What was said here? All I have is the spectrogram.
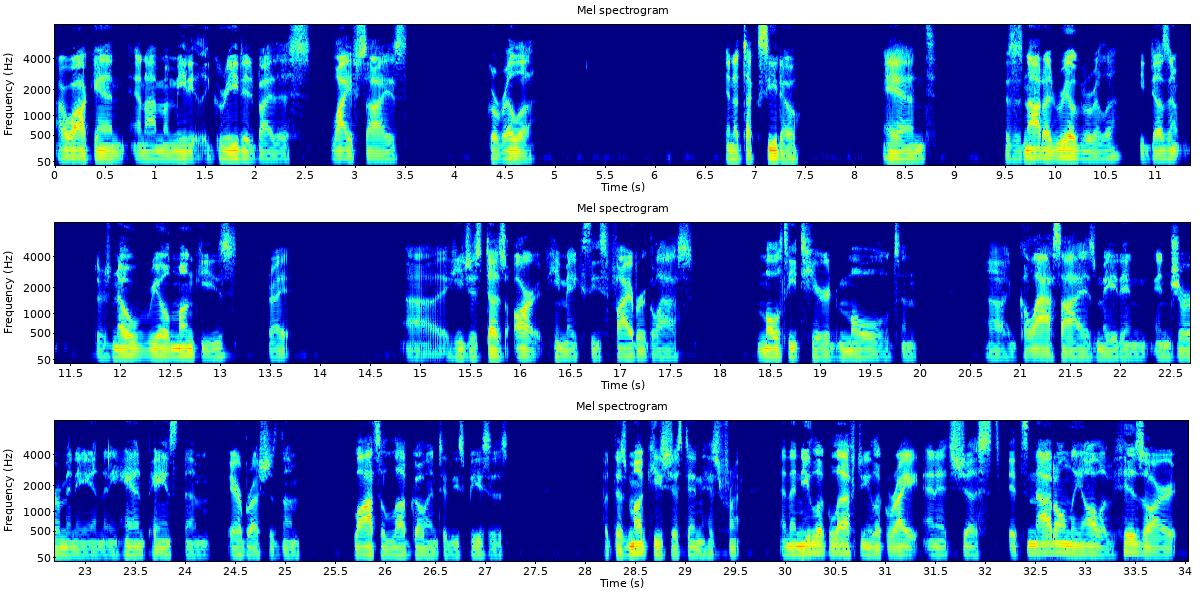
I walk in and I'm immediately greeted by this life size gorilla in a tuxedo. And this is not a real gorilla. He doesn't, there's no real monkeys, right? Uh, he just does art. He makes these fiberglass, multi-tiered molds and uh, glass eyes made in in Germany, and then he hand paints them, airbrushes them. Lots of love go into these pieces. But this monkey's just in his front, and then you look left and you look right, and it's just it's not only all of his art,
